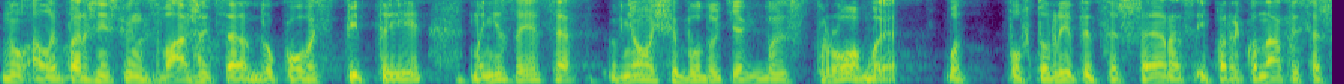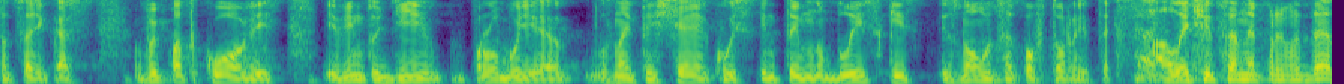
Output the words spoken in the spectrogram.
Ну але перш ніж він зважиться до когось піти, мені здається, в нього ще будуть якби спроби. Повторити це ще раз і переконатися, що це якась випадковість, і він тоді пробує знайти ще якусь інтимну близькість і знову це повторити. Але чи це не приведе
